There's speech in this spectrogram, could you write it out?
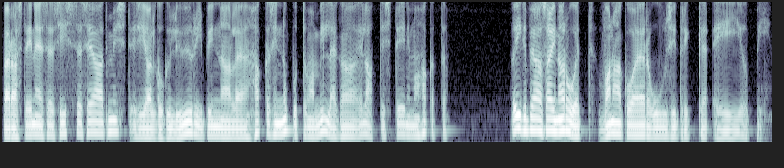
pärast enese sisseseadmist, esialgu küll üüripinnale, hakkasin nuputama, millega elatist teenima hakata. õige pea sain aru, et vana koer uusi trikke ei õpi.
